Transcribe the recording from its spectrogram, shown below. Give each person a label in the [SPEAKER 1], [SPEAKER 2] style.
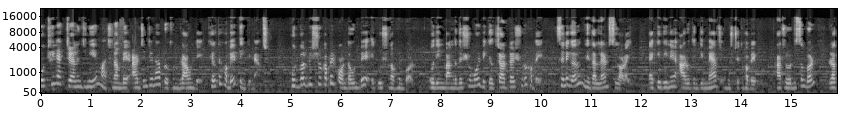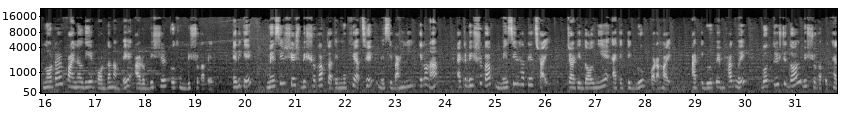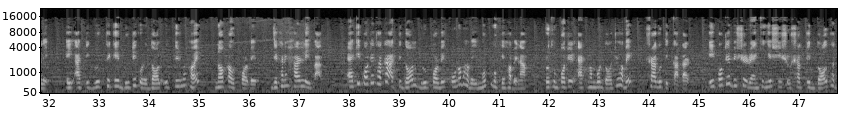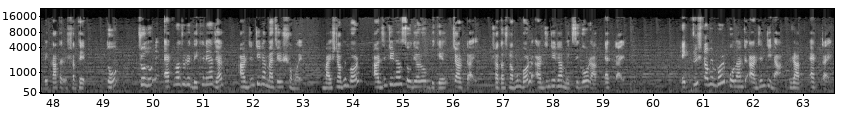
[SPEAKER 1] কঠিন এক চ্যালেঞ্জ নিয়ে মাঠে নামবে আর্জেন্টিনা প্রথম রাউন্ডে খেলতে হবে তিনটি ম্যাচ। ফুটবল বিশ্বকাপের পর্দা উঠবে একুশ নভেম্বর। ওদিন বাংলাদেশ সময় বিকেল চারটায় শুরু হবে সেনেগাল নেদারল্যান্ডস লড়াই। একই দিনে আরও তিনটি ম্যাচ অনুষ্ঠিত হবে। আঠারো ডিসেম্বর রাত নটার ফাইনাল দিয়ে পর্দা নামবে আরব বিশ্বের প্রথম বিশ্বকাপের। এদিকে মেসির শেষ বিশ্বকাপ তাতে মুখে আছে মেসি বাহিনী। কেননা, একটা বিশ্বকাপ মেসির হাতে ছাই। চারটি দল নিয়ে এক একটি গ্রুপ করা হয়। আটটি গ্রুপে ভাগ হয়ে বত্রিশটি দল বিশ্বকাপে খেলে। এই আটটি গ্রুপ থেকে দুটি করে দল উত্তীর্ণ হয় নকআউট পর্বে, যেখানে হারলেই বাদ। একই পটে থাকা আটটি দল গ্রুপ পর্বে কোনোভাবেই মুখোমুখি হবে না। প্রথম পটের এক নম্বর দলটি হবে স্বাগতিক কাতার। এই পটে বিশ্বের র্যাঙ্কিং এ শীর্ষ সাতটি দল থাকবে কাতারের সাথে। তো, চলুন এক নজরে দেখে নেওয়া যাক আর্জেন্টিনা ম্যাচের সময়। বাইশ নভেম্বর, আর্জেন্টিনা, সৌদি আরব বিকেল চারটায়। সাতাশ নভেম্বর আর্জেন্টিনা মেক্সিকো রাত একটায়। একত্রিশ নভেম্বর পোল্যান্ড আর্জেন্টিনা রাত একটায়।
